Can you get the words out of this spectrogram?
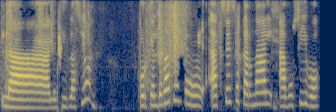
la legislación, porque el debate entre acceso carnal abusivo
